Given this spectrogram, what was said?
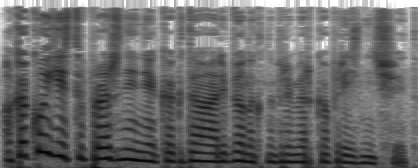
А какое есть упражнение, когда ребенок, например, капризничает?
